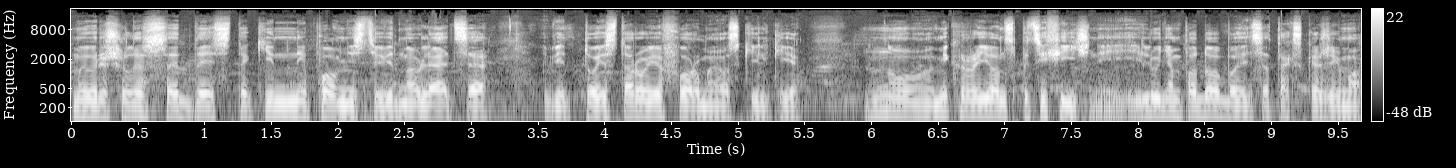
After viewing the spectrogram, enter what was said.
Ми вирішили все десь таки не повністю відмовлятися від тої старої форми, оскільки ну, мікрорайон специфічний і людям подобається, так скажімо,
